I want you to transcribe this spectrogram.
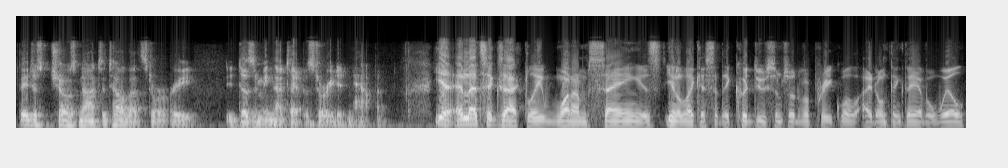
they just chose not to tell that story. It doesn't mean that type of story didn't happen. Yeah, and that's exactly what I'm saying is, you know, like I said, they could do some sort of a prequel. I don't think they ever will.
